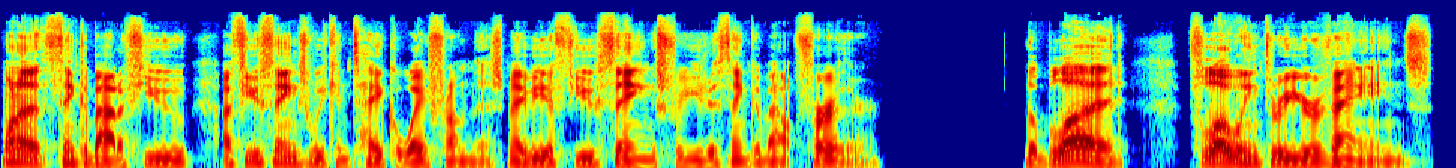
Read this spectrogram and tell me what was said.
want to think about a few a few things we can take away from this maybe a few things for you to think about further the blood flowing through your veins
